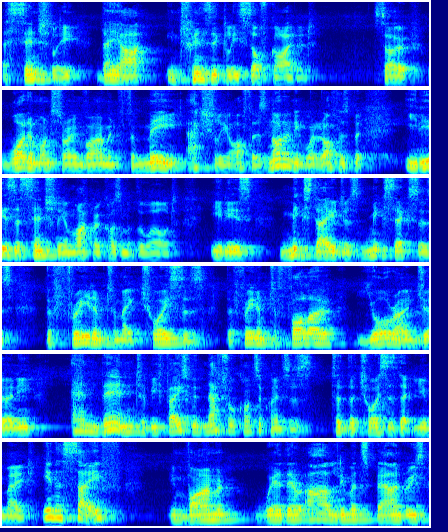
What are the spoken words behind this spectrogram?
Essentially, they are intrinsically self guided. So, what a Montessori environment for me actually offers, not only what it offers, but it is essentially a microcosm of the world. It is mixed ages, mixed sexes, the freedom to make choices, the freedom to follow your own journey, and then to be faced with natural consequences to the choices that you make. In a safe environment where there are limits, boundaries,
